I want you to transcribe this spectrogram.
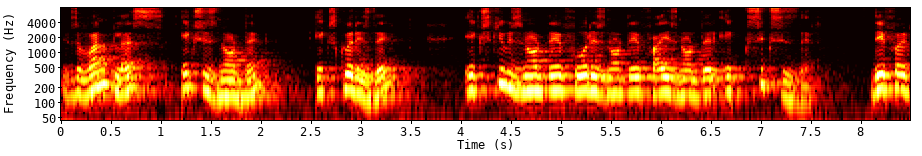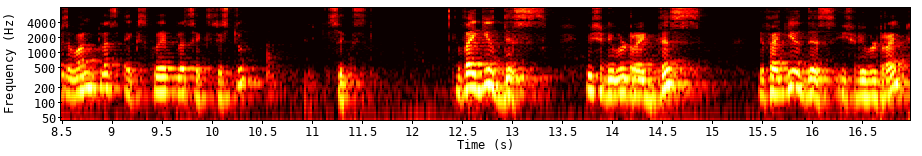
It's a 1 plus x is not there x square is there x cube is not there 4 is not there 5 is not there x6 is there therefore it's 1 plus x square plus x raised to 6 if I give this you should be able to write this if I give this, you should be able to write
